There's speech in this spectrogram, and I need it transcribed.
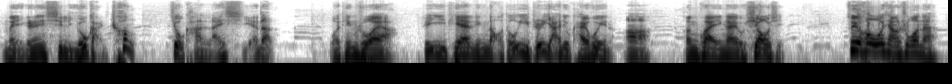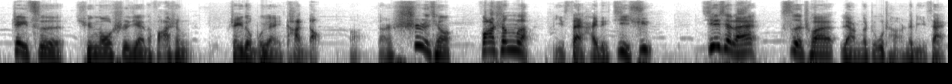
每个人心里有杆秤，就看来邪的了。我听说呀，这一天领导都一直研究开会呢啊，很快应该有消息。最后我想说呢，这次群殴事件的发生，谁都不愿意看到啊。但是事情发生了，比赛还得继续。接下来四川两个主场的比赛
